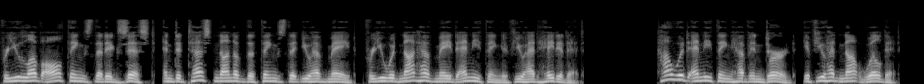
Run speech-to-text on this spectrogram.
For you love all things that exist and detest none of the things that you have made for you would not have made anything if you had hated it. How would anything have endured if you had not willed it?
